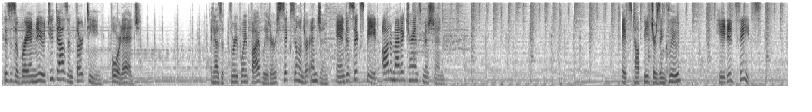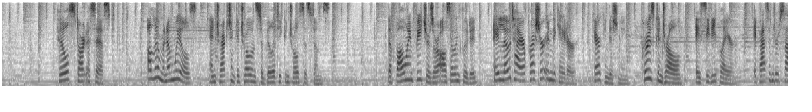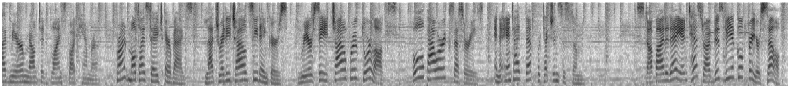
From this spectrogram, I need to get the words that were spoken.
This is a brand new 2013 Ford Edge. It has a 3.5-liter six-cylinder engine and a six-speed automatic transmission. Its top features include heated seats, hill start assist, aluminum wheels, and traction control and stability control systems. The following features are also included a low tire pressure indicator, air conditioning, cruise control, a CD player, a passenger side mirror mounted blind spot camera, front multi-stage airbags, latch-ready child seat anchors, rear seat child-proof door locks, full power accessories, and an anti-theft protection system. Stop by today and test drive this vehicle for yourself.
